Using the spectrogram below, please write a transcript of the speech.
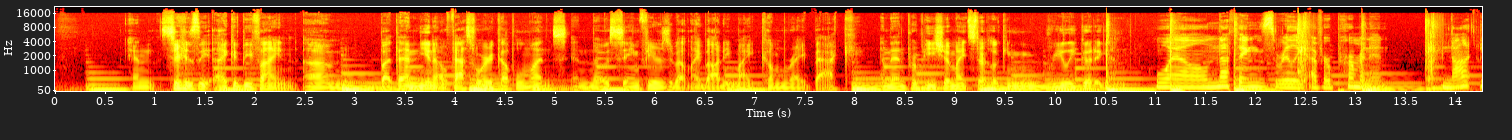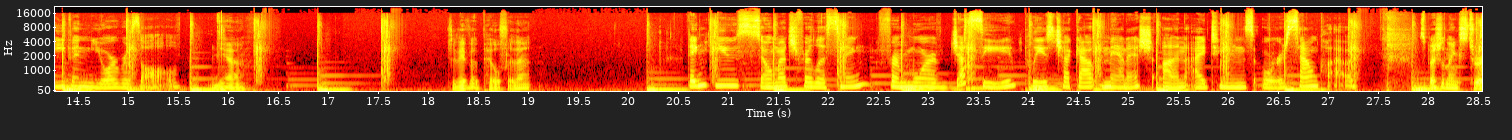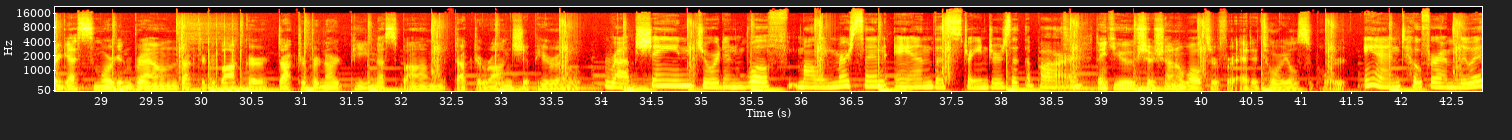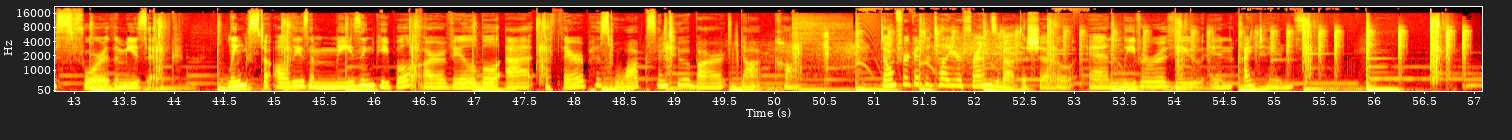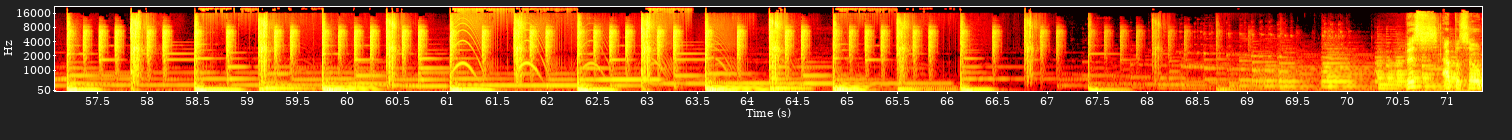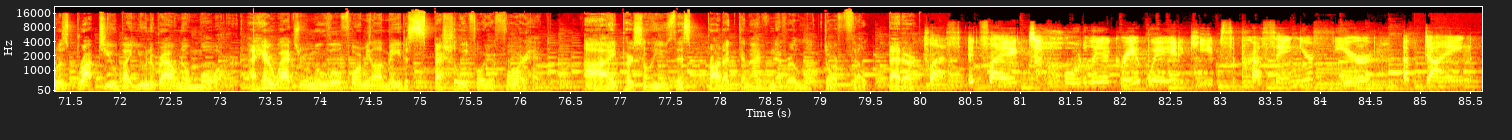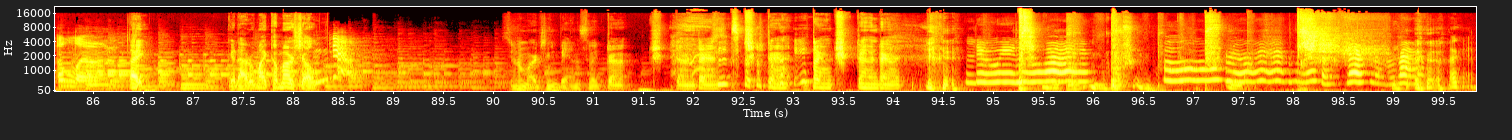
And seriously, I could be fine. Um, but then, you know, fast forward a couple months, and those same fears about my body might come right back, and then Propecia might start looking really good again. Well, nothing's really ever permanent, not even your resolve. Yeah. Do they have a pill for that? Thank you so much for listening. For more of Jesse, please check out Manish on iTunes or SoundCloud. Special thanks to our guests Morgan Brown, Dr. Kabaker, Dr. Bernard P. Nussbaum, Dr. Ron Shapiro. Rob Shane, Jordan Wolf, Molly Merson, and the Strangers at the Bar, Thank you, Shoshana Walter, for editorial support. and Hofer M. Lewis for the music. Links to all these amazing people are available at a therapist walks into a bar.com. Don't forget to tell your friends about the show and leave a review in iTunes. This episode was brought to you by Unibrow No More, a hair wax removal formula made especially for your forehead. I personally use this product and I've never looked or felt better. Plus, it's like totally a great way to keep suppressing your fear of dying alone. Hey, get out of my commercial. No! You know, marching bands like dun, dun, dun, dun, dun, dun, dun. okay.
